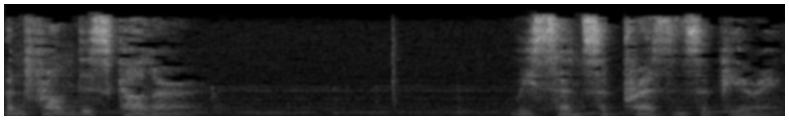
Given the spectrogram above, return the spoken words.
And from this color, we sense a presence appearing.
